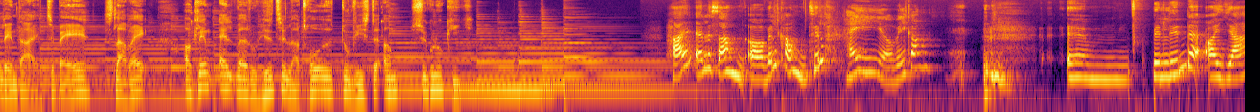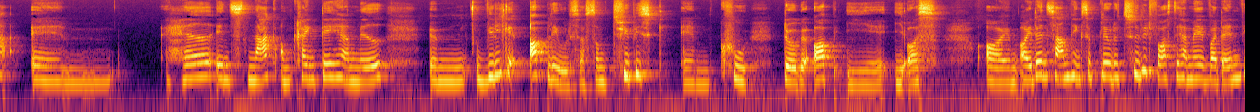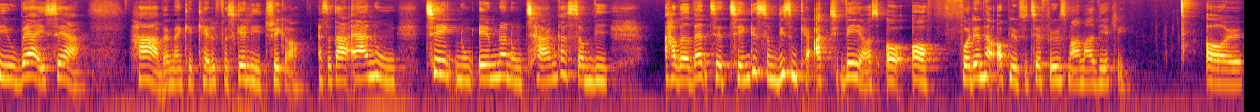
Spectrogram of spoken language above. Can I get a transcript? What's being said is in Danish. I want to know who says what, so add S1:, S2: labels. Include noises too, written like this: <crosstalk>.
S1: Læn dig tilbage, slap af og glem alt, hvad du hidtil har troet, du vidste om psykologi.
S2: Hej alle sammen, og velkommen til.
S3: Hej og velkommen. <clears throat>
S2: øhm, Belinda og jeg øhm, havde en snak omkring det her med, øhm, hvilke oplevelser, som typisk øhm, kunne dukke op i, i os. Og, øhm, og i den sammenhæng, så blev det tydeligt for os det her med, hvordan vi jo hver især har, hvad man kan kalde forskellige trigger. Altså der er nogle ting, nogle emner, nogle tanker, som vi har været vant til at tænke, som ligesom kan aktivere os og, og få den her oplevelse til at føles meget, meget virkelig. Og, øh,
